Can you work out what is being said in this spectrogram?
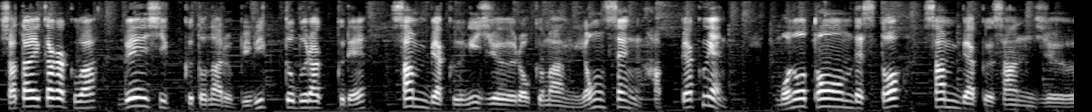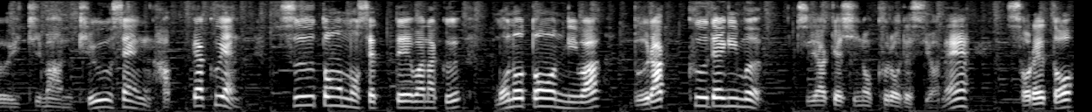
車体価格はベーシックとなるビビットブラックで326万4800円。モノトーンですと331万9800円。ツートーンの設定はなくモノトーンにはブラックデニム艶消しの黒ですよね。それと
